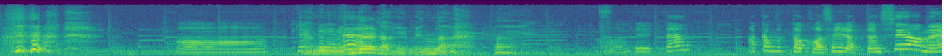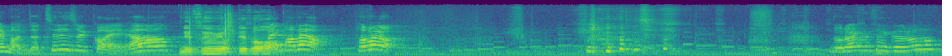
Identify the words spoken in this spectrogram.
어, 나는 케빈은 맨날 당해 맨날 어, 일단 아까부터 거슬렸던 수염을 먼저 칠해줄 거예요. 내 수염이 어때서 빨리 봐봐요. 봐봐요. 노란색으로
